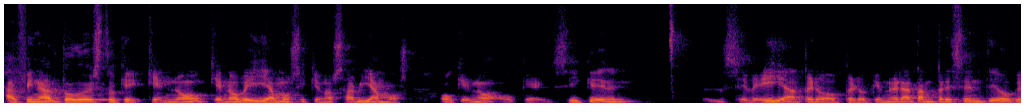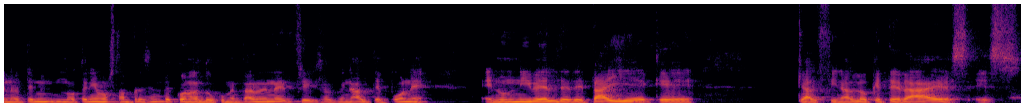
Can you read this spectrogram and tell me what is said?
al final todo esto que, que, no, que no veíamos y que no sabíamos, o que no, o que sí que se veía, pero, pero que no era tan presente o que no, no teníamos tan presente, con el documental de Netflix al final te pone en un nivel de detalle que, que al final lo que te da es, es,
